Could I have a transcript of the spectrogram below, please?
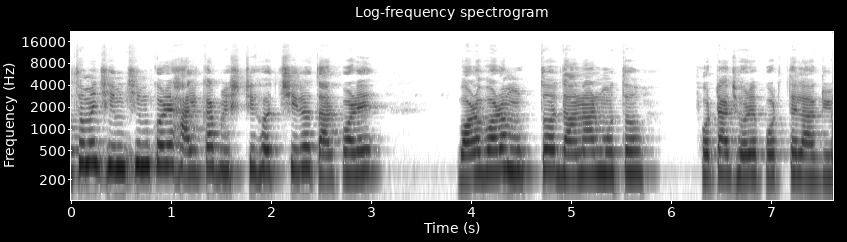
প্রথমে ঝিমঝিম করে হালকা বৃষ্টি হচ্ছিল, তারপরে বড় বড় মুক্ত দানার মতো ফোঁটা ঝরে পড়তে লাগল।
